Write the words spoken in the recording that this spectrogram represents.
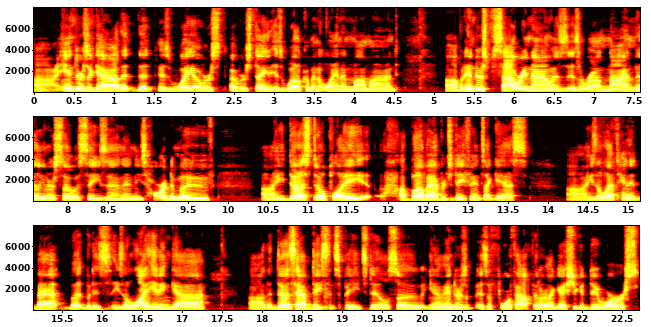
Uh, Ender's a guy that that has way over overstayed his welcome in Atlanta in my mind. Uh, but Ender's salary now is is around nine million or so a season, and he's hard to move. Uh, he does still play above average defense, I guess. Uh, he's a left-handed bat, but but he's, he's a light hitting guy uh, that does have decent speed still. So you know, Ender's is a fourth outfielder. I guess you could do worse.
